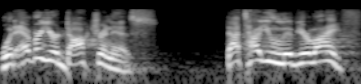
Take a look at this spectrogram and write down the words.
Whatever your doctrine is, that's how you live your life.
